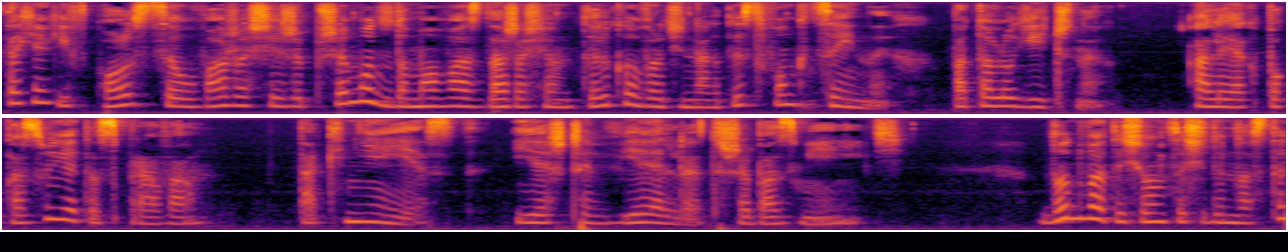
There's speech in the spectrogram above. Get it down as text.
tak jak i w Polsce, uważa się, że przemoc domowa zdarza się tylko w rodzinach dysfunkcyjnych, patologicznych. Ale jak pokazuje ta sprawa, tak nie jest i jeszcze wiele trzeba zmienić. Do 2017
